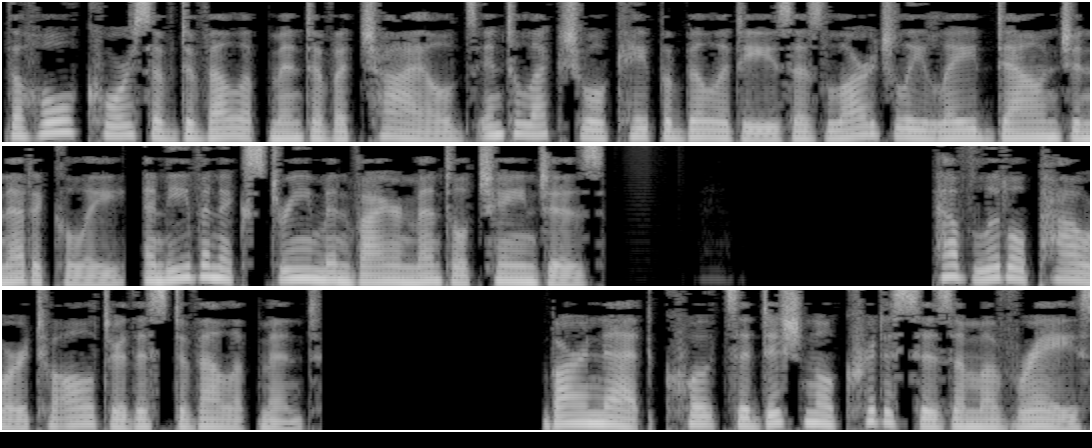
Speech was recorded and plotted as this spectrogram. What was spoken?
The whole course of development of a child's intellectual capabilities is largely laid down genetically, and even extreme environmental changes have little power to alter this development. Barnett quotes additional criticism of race,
